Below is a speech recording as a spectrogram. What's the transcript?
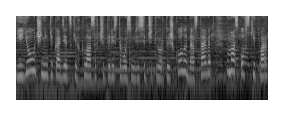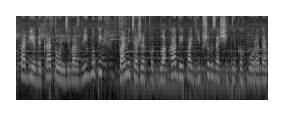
Ее ученики кадетских классов 484 школы доставят в Московский парк Победы к ротонде, воздвигнутый в память о жертвах блокады и погибших защитниках города.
